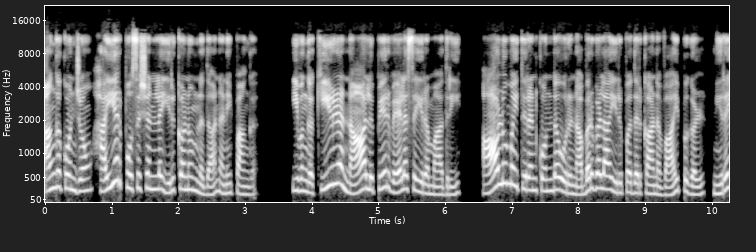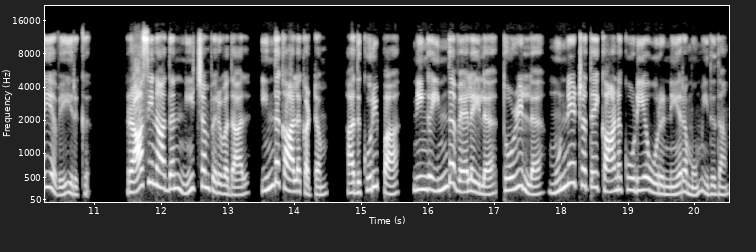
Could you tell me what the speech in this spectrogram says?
அங்க கொஞ்சம் ஹையர் பொசிஷன்ல இருக்கணும்னு தான் நினைப்பாங்க. இவங்க கீழ நாலு பேர் வேலை செய்யற மாதிரி ஆளுமை திறன் கொண்ட ஒரு நபர்களா இருப்பதற்கான வாய்ப்புகள் நிறையவே இருக்கு. ராசிநாதன் நீச்சம் பெறுவதால் இந்த காலகட்டம் அது குறிப்பா நீங்க இந்த வேலையில தொழில்ல முன்னேற்றத்தை காணக்கூடிய ஒரு நேரமும் இதுதான்.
